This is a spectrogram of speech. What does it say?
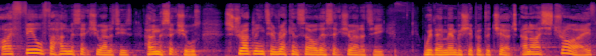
I feel for homosexualities, homosexuals struggling to reconcile their sexuality with their membership of the church, and I strive,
